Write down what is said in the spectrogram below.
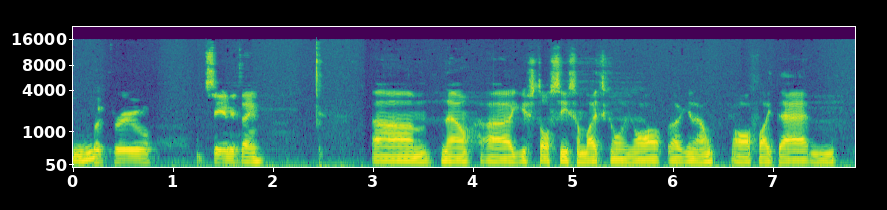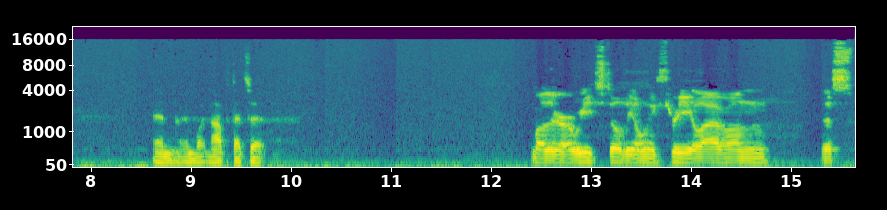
Look through. See anything? Um, no, uh, you still see some lights going off, uh, you know, off like that and and and whatnot. But that's it. Mother, are we still the only three alive on this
